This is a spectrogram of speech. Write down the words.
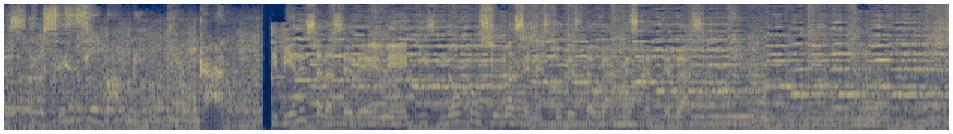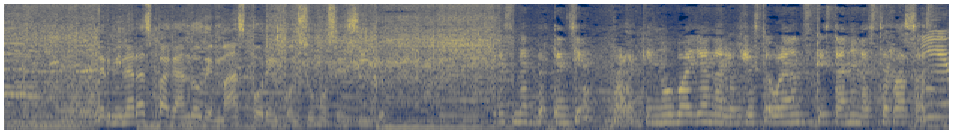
es excesivamente caro. Si vienes a la CDMX, no consumas en estos restaurantes canterraza terminarás pagando de más por el consumo sencillo. Es una advertencia para que no vayan a los restaurantes que están en las terrazas. Y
